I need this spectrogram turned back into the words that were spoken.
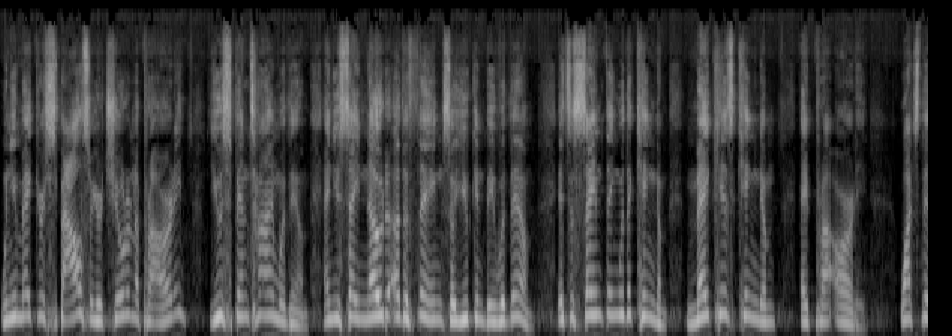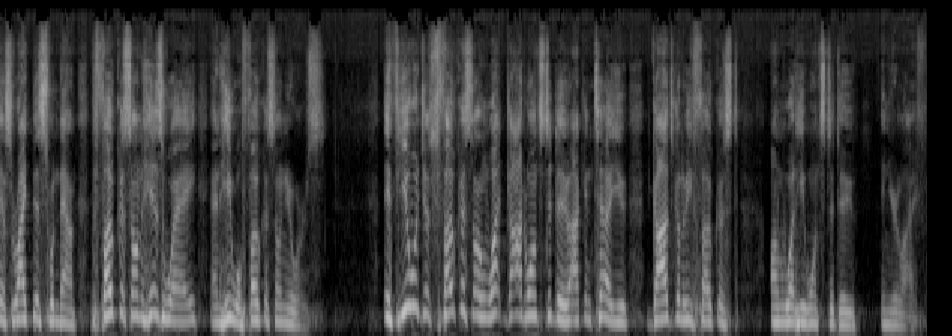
When you make your spouse or your children a priority, you spend time with them and you say no to other things so you can be with them. It's the same thing with the kingdom. Make his kingdom a priority. Watch this, write this one down. Focus on His way, and He will focus on yours. If you would just focus on what God wants to do, I can tell you, God's going to be focused on what He wants to do in your life.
